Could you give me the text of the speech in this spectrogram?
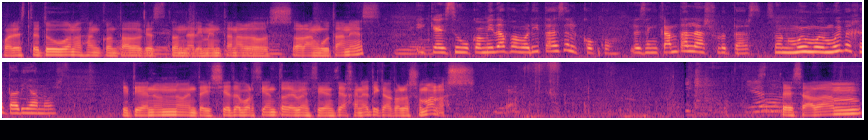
Por este tubo nos han contado que es donde alimentan a los orangutanes. Y que su comida favorita es el coco. Les encantan las frutas. Son muy, muy, muy vegetarianos. Y tienen un 97% de coincidencia genética con los humanos. Este es Adam,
